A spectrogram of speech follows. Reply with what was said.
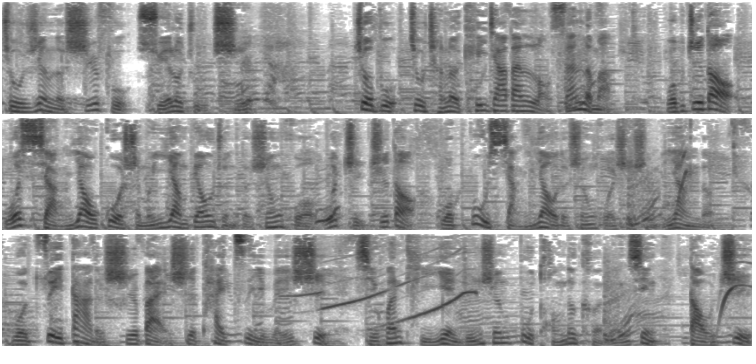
就认了师傅学了主持，这不就成了 K 加班老三了吗？我不知道我想要过什么样标准的生活，我只知道我不想要的生活是什么样的。我最大的失败是太自以为是，喜欢体验人生不同的可能性，导致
